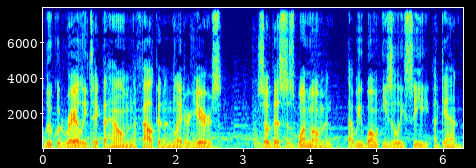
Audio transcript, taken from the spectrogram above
Luke would rarely take the helm in the Falcon in later years, so this is one moment that we won't easily see again.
